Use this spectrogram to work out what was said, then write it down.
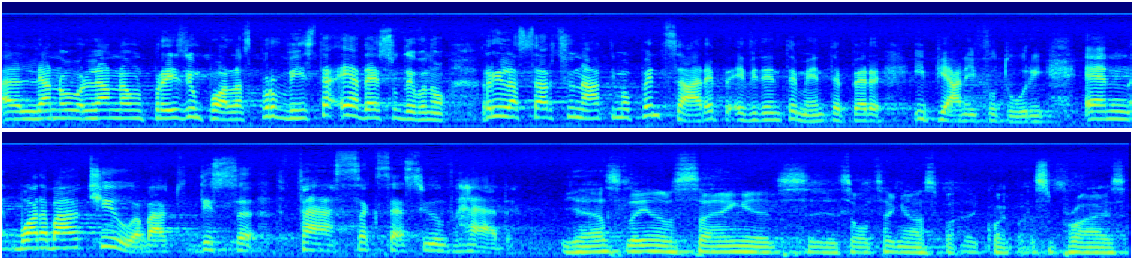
eh, li hanno, li hanno presi un po' alla sprovvista e adesso devono rilassarsi un attimo, pensare evidentemente per i piani futuri. And what about you, about this uh, fast success you've had? Yes, Lena was saying it's, it's all taking us by, quite by surprise.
